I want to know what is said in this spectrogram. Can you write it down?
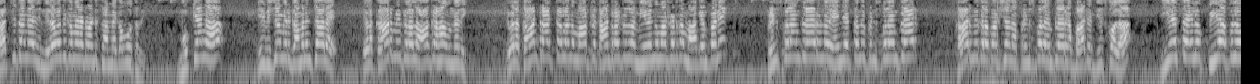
ఖచ్చితంగా ఇది నిరవధికమైనటువంటి సమ్మె పోతుంది ముఖ్యంగా ఈ విషయం మీరు గమనించాలి. ఇవాళ కార్మికులలో ఆగ్రహం ఉన్నది. ఇవాళ కాంట్రాక్టర్లను మాట్లా కాంట్రాక్టర్తో మేమెందుకు మాట్లాడతాం మాకేం పని? ప్రిన్సిపల్ ఎంప్లాయర్ ఉన్నది. ఏం చేస్తుంది ప్రిన్సిపల్ ఎంప్లాయర్? కార్మికుల పక్షాన ప్రిన్సిపల్ ఎంప్లాయర్ బాధ్యత తీసుకోదా? ఈఎస్ఐలు పిఎఫ్లు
